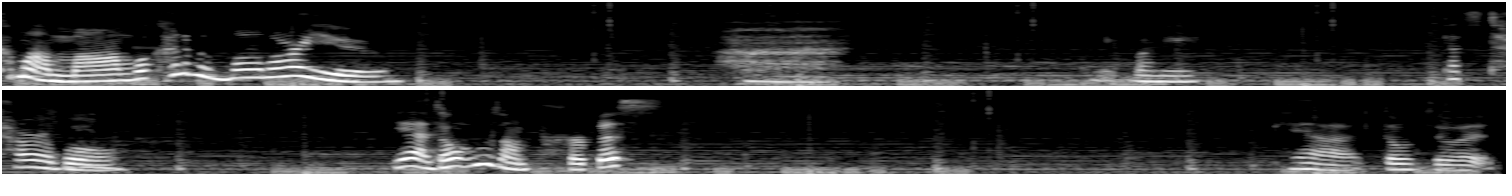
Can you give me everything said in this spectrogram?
Come on, Mom. What kind of a mom are you? Make money. That's terrible. Yeah, don't lose on purpose. Yeah, don't do it.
